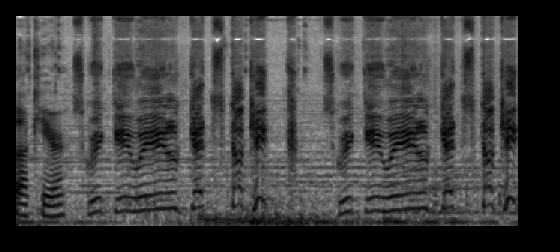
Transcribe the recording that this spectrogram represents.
Stuck here. Squeaky wheel gets the kick! Squeaky wheel gets the kick!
